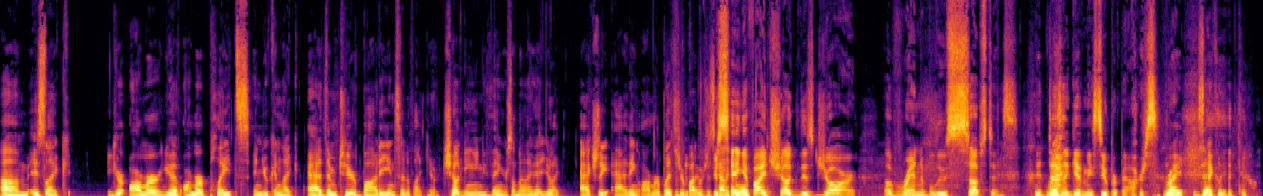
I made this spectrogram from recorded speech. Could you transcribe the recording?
um, is like your armor. You have armor plates, and you can like add them to your body instead of like you know chugging anything or something like that. You're like actually adding armor plates to your body, which is kind of saying cool. if I chug this jar of random blue substance, it doesn't give me superpowers. right. Exactly.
